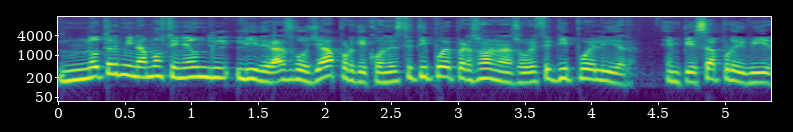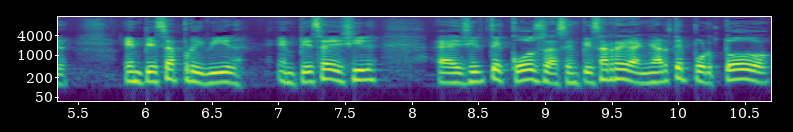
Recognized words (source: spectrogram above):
no terminamos teniendo un liderazgo ya, porque con este tipo de personas o este tipo de líder empieza a prohibir, empieza a prohibir, empieza a decir a decirte cosas, empieza a regañarte por todo,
